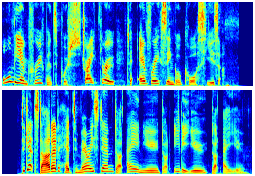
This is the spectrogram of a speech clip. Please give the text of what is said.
all the improvements push straight through to every single course user. To get started, head to marystem.anu.edu.au.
